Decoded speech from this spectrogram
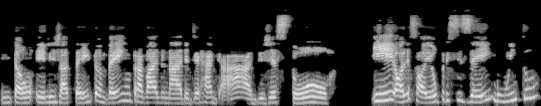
Então, ele já tem também um trabalho na área de RH, de gestor, e olha só, eu precisei muito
